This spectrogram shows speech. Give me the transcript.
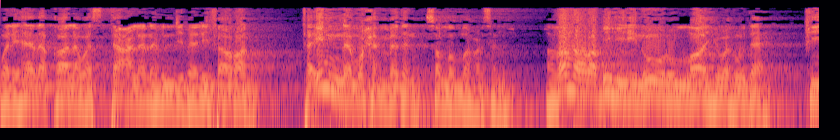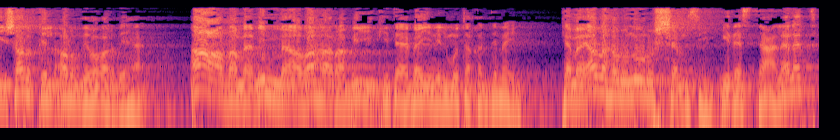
ولهذا قال واستعلن من جبال فاران فإن محمدا صلى الله عليه وسلم. ظهر به نور الله وهداه في شرق الأرض وغربها. أعظم مما ظهر بالكتابين المتقدمين. كما يظهر نور الشمس إذا استعلنت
